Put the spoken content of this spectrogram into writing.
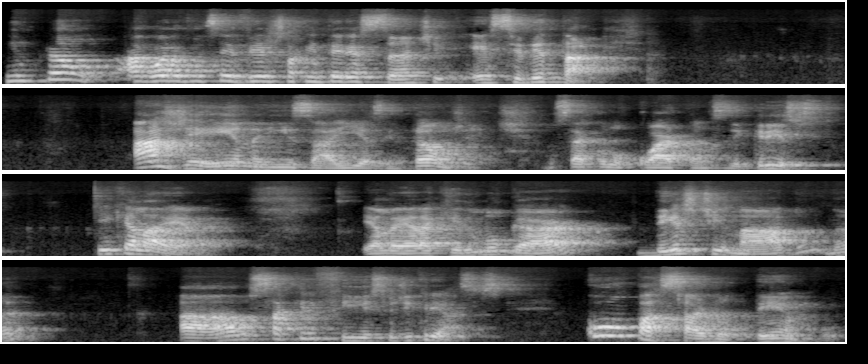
Então, agora você veja só que interessante esse detalhe. A Geena em Isaías, então, gente, no século IV a.C., que, que ela era? Ela era aquele lugar destinado né, ao sacrifício de crianças. Com o passar do tempo,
